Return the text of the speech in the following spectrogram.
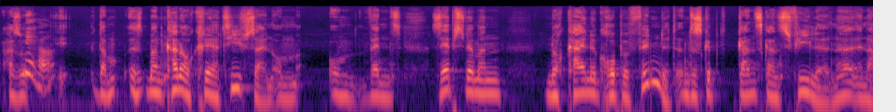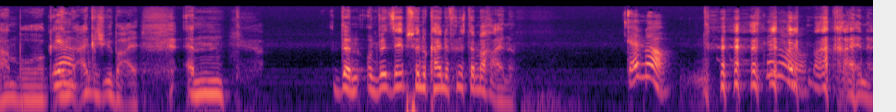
Also ja. Äh, da, man kann auch kreativ sein, um, um wenn selbst wenn man noch keine Gruppe findet, und es gibt ganz, ganz viele, ne, in Hamburg, ja. in, eigentlich überall. Ähm, dann, und wenn, selbst wenn du keine findest, dann mach eine. Genau. Genau. mach eine.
